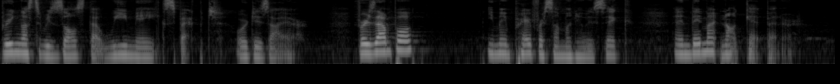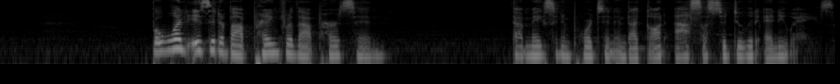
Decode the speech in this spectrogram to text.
bring us the results that we may expect or desire. For example, you may pray for someone who is sick and they might not get better. But what is it about praying for that person that makes it important and that God asks us to do it anyways?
